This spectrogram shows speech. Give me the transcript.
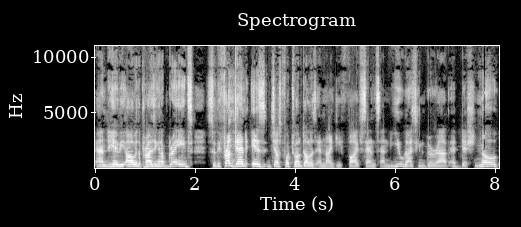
And here we are with the pricing and upgrades. So the front end is just for $12.95 and you guys can grab additional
